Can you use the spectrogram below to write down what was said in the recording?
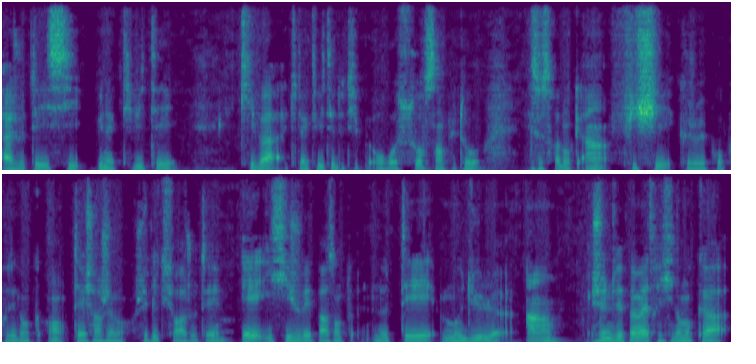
ajouter ici une activité qui va être une activité de type ressources hein, plutôt et ce sera donc un fichier que je vais proposer donc en téléchargement. Je clique sur ajouter et ici je vais par exemple noter module 1. Je ne vais pas mettre ici dans mon cas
